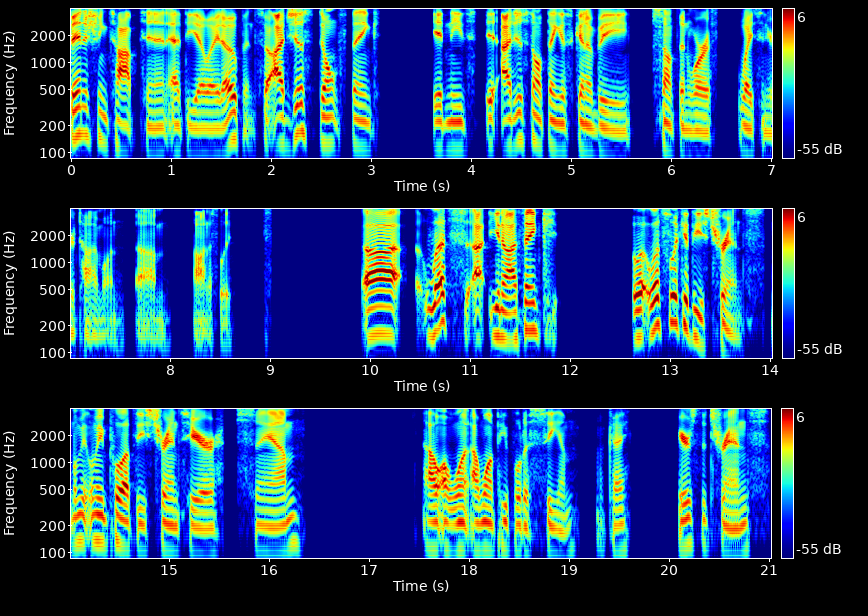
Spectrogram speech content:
finishing top 10 at the 08 Open. So I just don't think it needs, it, I just don't think it's going to be something worth wasting your time on, um, honestly. Uh, let's, uh, you know, I think let, us look at these trends. Let me let me pull up these trends here, Sam. I, I want I want people to see them. Okay, here's the trends.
